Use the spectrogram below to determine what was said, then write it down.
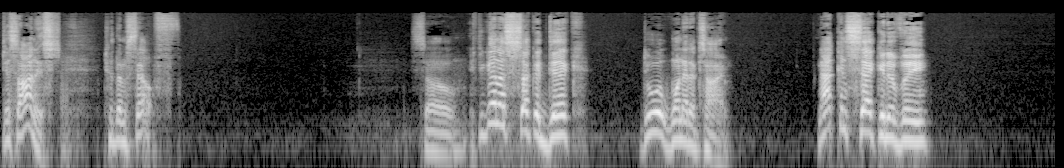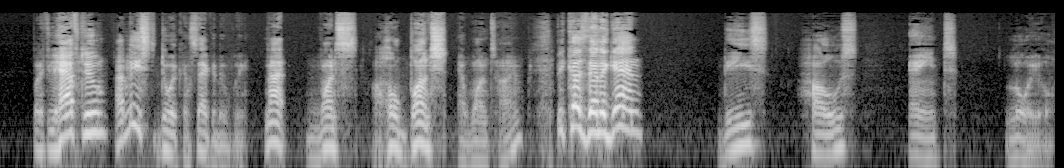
dishonest to themselves. So if you're gonna suck a dick, do it one at a time. Not consecutively. But if you have to, at least do it consecutively. Not once a whole bunch at one time. Because then again, these hoes ain't loyal.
